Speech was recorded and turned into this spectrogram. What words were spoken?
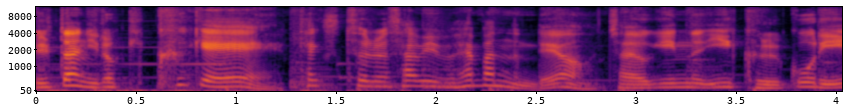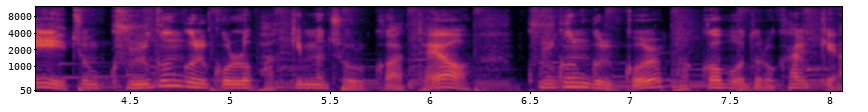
일단 이렇게 크게 텍스트를 삽입을 해봤는데요. 자 여기 있는 이 글꼴이 좀 굵은 글꼴로 바뀌면 좋을 것 같아요. 굵은 글꼴 바꿔보도록 할게요.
